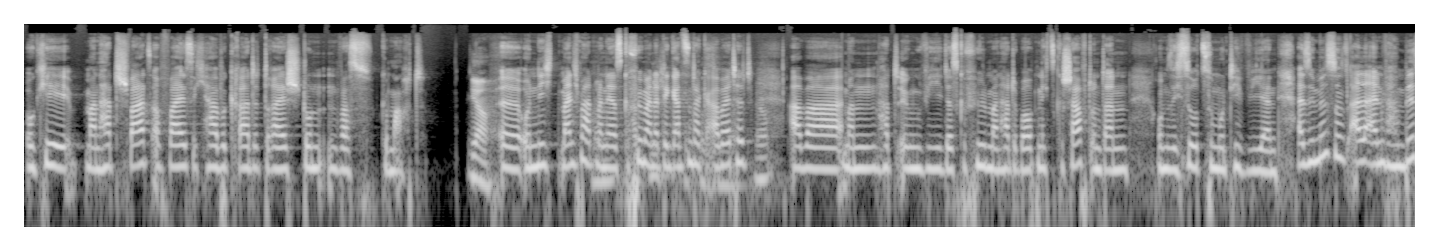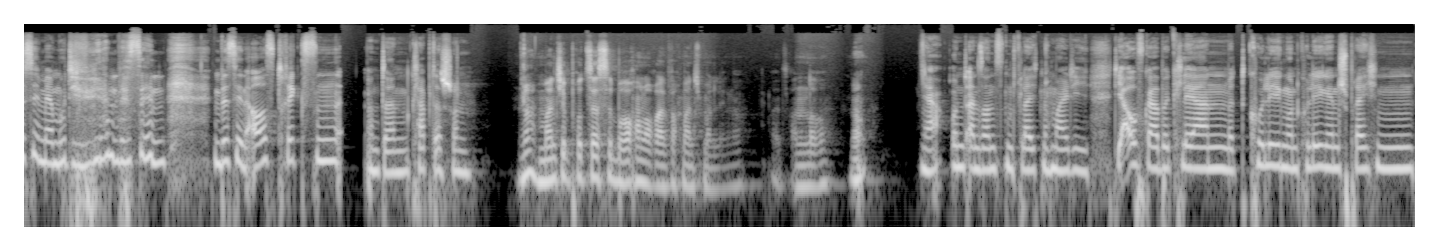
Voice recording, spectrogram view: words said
okay, man hat schwarz auf weiß, ich habe gerade drei Stunden was gemacht. Ja. Äh, und nicht, manchmal hat man, ja das Gefühl, man hat den ganzen Tag gearbeitet, Ja. aber man hat irgendwie das Gefühl, man hat überhaupt nichts geschafft und dann, um sich so zu motivieren. Also wir müssen uns alle einfach ein bisschen mehr motivieren, ein bisschen, ein bisschen austricksen und dann klappt das schon. Ja, manche Prozesse brauchen auch einfach manchmal länger als andere. Ja. Und ansonsten vielleicht nochmal die, die Aufgabe klären, mit Kollegen und Kolleginnen sprechen,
